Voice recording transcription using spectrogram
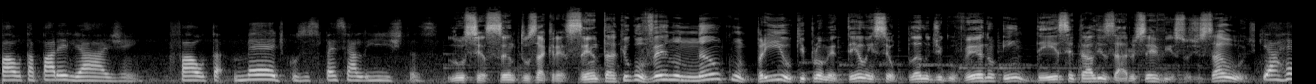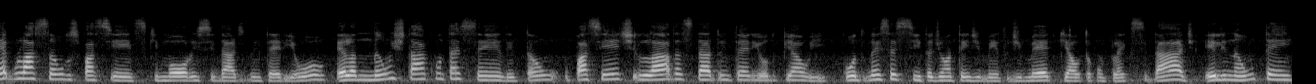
Falta aparelhagem, falta médicos especialistas. Lúcia Santos acrescenta que o governo não cumpriu o que prometeu em seu plano de governo em descentralizar os serviços de saúde. Que a regulação dos pacientes que moram em cidades do interior, ela não está acontecendo. Então, o paciente lá da cidade do interior do Piauí, quando necessita de um atendimento de médico de alta complexidade, ele não tem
